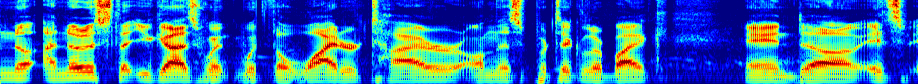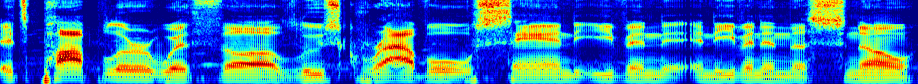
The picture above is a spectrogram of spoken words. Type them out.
know, I noticed that you guys went with the wider tire on this particular bike, and uh, it's it's popular with uh, loose gravel, sand, even and even in the snow.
